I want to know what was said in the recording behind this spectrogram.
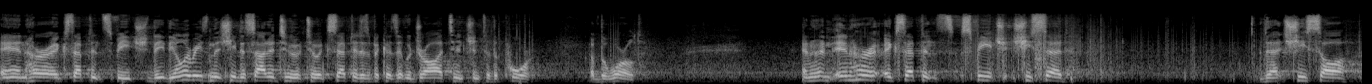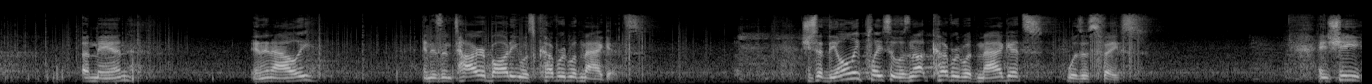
in her acceptance speech, the, the only reason that she decided to, to accept it is because it would draw attention to the poor of the world. And in her acceptance speech, she said that she saw a man in an alley, and his entire body was covered with maggots. She said the only place that was not covered with maggots was his face. And she,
